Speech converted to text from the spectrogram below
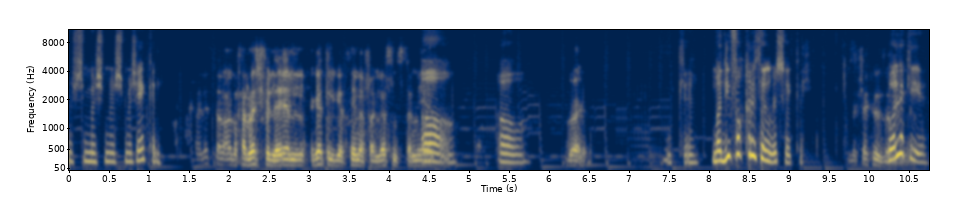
مش مش مش مشاكل. إحنا لسه ما دخلناش في اللي هي الحاجات اللي جات لنا فالناس مستنية. آه آه. okay. ما دي فقرة المشاكل. مشاكل. بقول لك إيه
